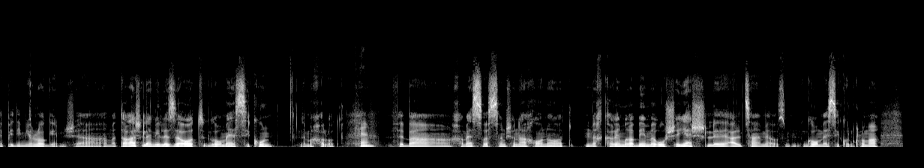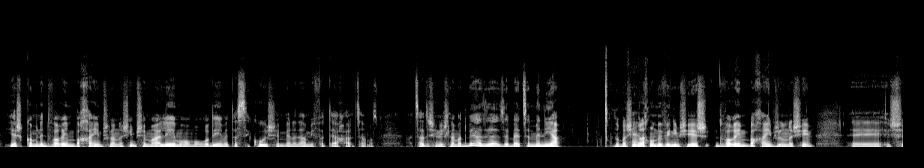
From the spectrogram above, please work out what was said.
אפידמיולוגיים, שהמטרה שלהם היא לזהות גורמי סיכון למחלות. כן. וב-15-20 שנה האחרונות, מחקרים רבים הראו שיש לאלצהיימר גורמי סיכון. כלומר, יש כל מיני דברים בחיים של אנשים שמעלים או מורדים את הסיכוי שבן אדם יפתח אלצהיימר. הצד השני של המטבע זה, זה בעצם מניעה. זאת אומרת שאם כן. אנחנו מבינים שיש דברים בחיים של אנשים אה, ש,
